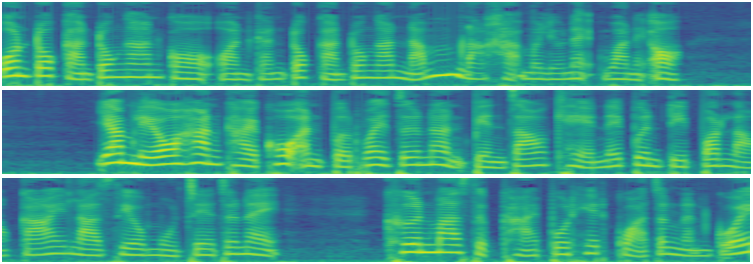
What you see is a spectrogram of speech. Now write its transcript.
ก้นตกการต้องงานก็อ่อนกันตกการต้องงานน้ำนะคะเมื่อเลียวในว่าในอ๋อย่ำเลี้ยวห้านขายโคอันเปิดไว้เจ้อนั่นเป็นเจ้าแขนในปืนตีป้อนเหล่ากายลาเซียวหมู่เจเจ้อในคืนมาสืบขายโปรเทศกว่าจังนั้นก้อย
